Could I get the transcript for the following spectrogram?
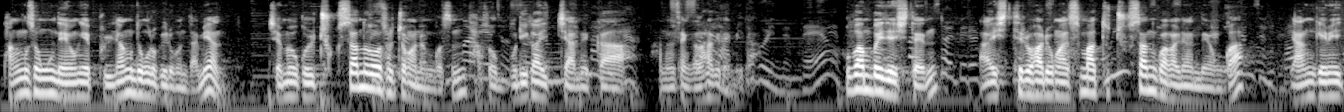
방송 내용의 분량 등으로 미뤄본다면 제목을 축산으로 설정하는 것은 다소 무리가 있지 않을까 하는 생각을 하게 됩니다. 후반부에 제시된 ICT를 활용한 스마트 축산과 관련한 내용과 양계 및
